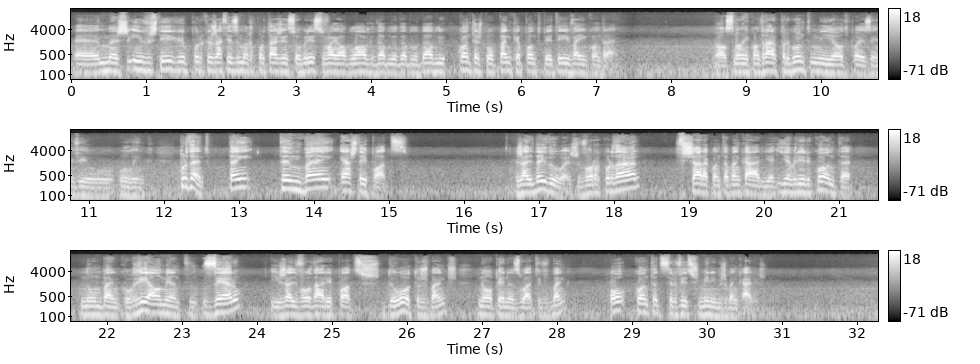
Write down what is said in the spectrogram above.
eh, mas investigue porque eu já fiz uma reportagem sobre isso. Vai ao blog www.contaspoupanca.pt e vai encontrar. Ou se não encontrar, pergunte-me e eu depois envio o, o link. Portanto, tem também esta hipótese. Já lhe dei duas. Vou recordar, fechar a conta bancária e abrir conta num banco realmente zero, e já lhe vou dar hipóteses de outros bancos, não apenas o Active Bank, ou conta de serviços mínimos bancários.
